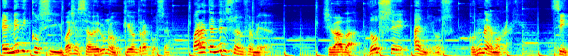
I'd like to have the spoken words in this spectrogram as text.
El médico, si vaya a saber uno en qué otra cosa, para atender su enfermedad. Llevaba 12 años con una hemorragia. Sí,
